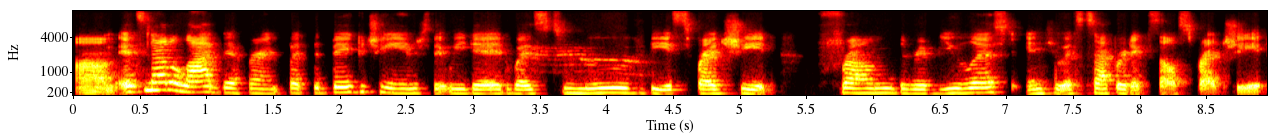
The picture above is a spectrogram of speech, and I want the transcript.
Um, it's not a lot different, but the big change that we did was to move the spreadsheet from the review list into a separate Excel spreadsheet.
